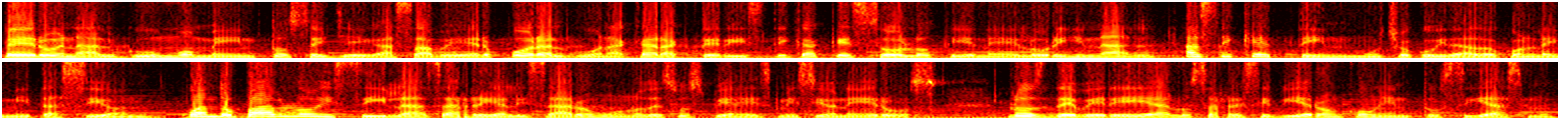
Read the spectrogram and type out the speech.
pero en algún momento se llega a saber por alguna característica que solo tiene el original, así que ten mucho cuidado con la imitación. Cuando Pablo y Silas realizaron uno de sus viajes misioneros, los de Berea los recibieron con entusiasmo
